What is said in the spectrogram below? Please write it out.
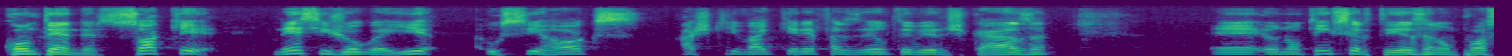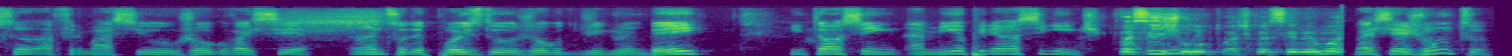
contender. Só que nesse jogo aí, o Seahawks acho que vai querer fazer o dever de casa. É, eu não tenho certeza, não posso afirmar se o jogo vai ser antes ou depois do jogo de Green Bay. Então, assim, a minha opinião é a seguinte: vai ser junto, acho que vai ser mesmo. Vai ser junto?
